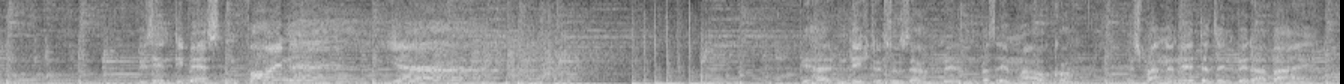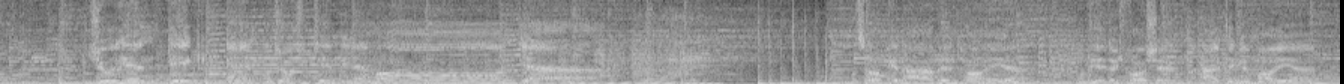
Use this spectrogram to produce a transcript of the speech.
Wir sind die besten Freunde, ja. Wir halten dicht und zusammen, was immer auch kommt. Wenn spannend wird, dann sind wir dabei. Julian, Dick, Ann und George und Timmy der Hund, ja. Uns locken Abenteuer und wir durchforschen alte Gemäuer.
